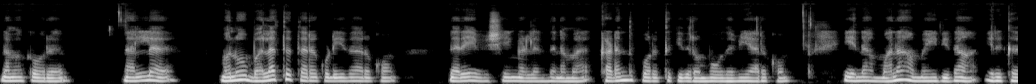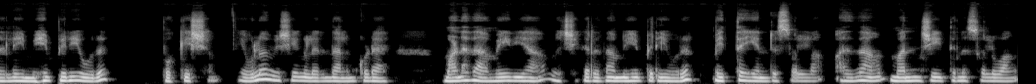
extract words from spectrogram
நமக்கு ஒரு நல்ல மனோபலத்தை தரக்கூடியதாக இருக்கும். நிறைய விஷயங்கள்லேருந்து நம்ம கடந்து போகிறதுக்கு இது ரொம்ப உதவியாக இருக்கும். ஏன்னா மன அமைதி தான் இருக்கிறதுலே மிகப்பெரிய ஒரு பொக்கிஷம். எவ்வளோ விஷயங்கள் இருந்தாலும் கூட மனதை அமைதியாக வச்சுக்கிறது தான் மிகப்பெரிய ஒரு வித்தை என்று சொல்லலாம். அதுதான் மன்ஜீத்துன்னு சொல்லுவாங்க.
